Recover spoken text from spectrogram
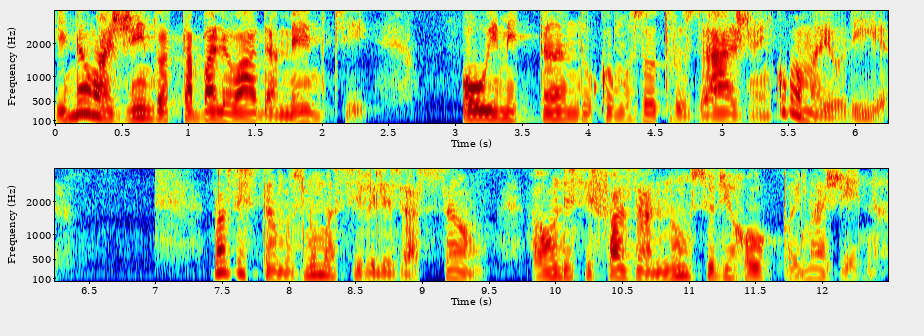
e não agindo atabalhoadamente, ou imitando como os outros agem, como a maioria. Nós estamos numa civilização onde se faz anúncio de roupa, imagina.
